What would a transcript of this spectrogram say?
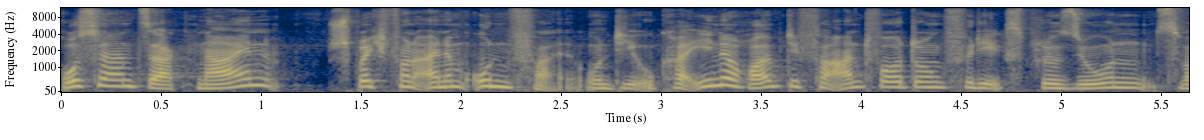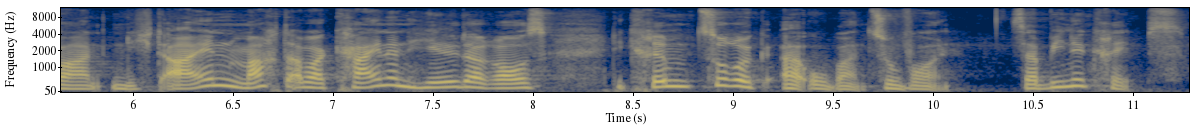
Russland sagt nein, spricht von einem Unfall. Und die Ukraine räumt die Verantwortung für die Explosion zwar nicht ein, macht aber keinen Hehl daraus, die Krim zurückerobern zu wollen. Sabine Krebs.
